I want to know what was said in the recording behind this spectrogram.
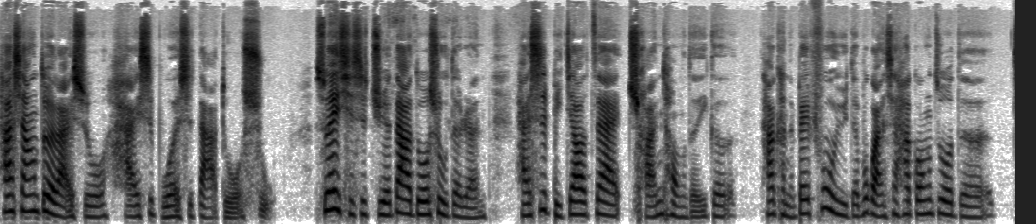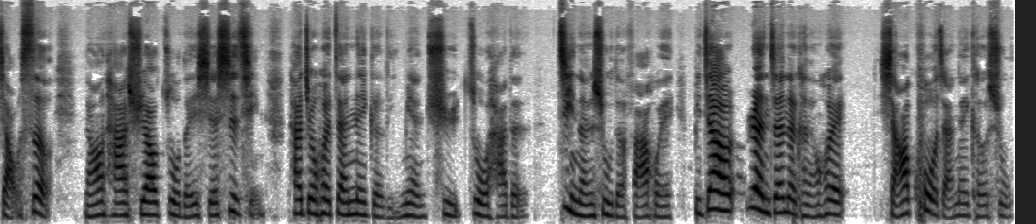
它相对来说还是不会是大多数。所以其实绝大多数的人还是比较在传统的一个。他可能被赋予的，不管是他工作的角色，然后他需要做的一些事情，他就会在那个里面去做他的技能树的发挥。比较认真的可能会想要扩展那棵树，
